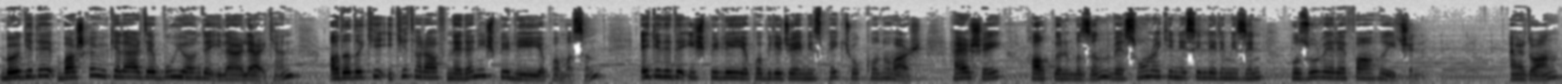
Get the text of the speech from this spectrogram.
Bölgede başka ülkelerde bu yönde ilerlerken adadaki iki taraf neden işbirliği yapamasın? Ege'de de işbirliği yapabileceğimiz pek çok konu var. Her şey halklarımızın ve sonraki nesillerimizin huzur ve refahı için. Erdoğan,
